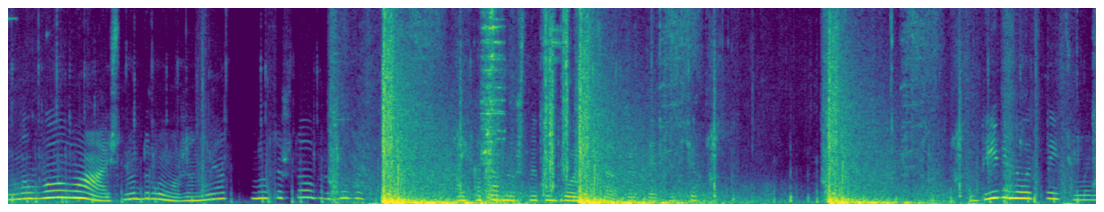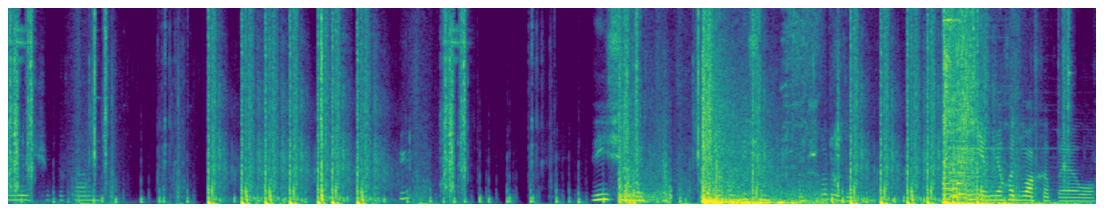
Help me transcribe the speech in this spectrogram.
Ну вилазь, ну друже, ну я. Ну ти ж добре, добре. Ай, катарно ж не контролюється ракетниця. Куди він летить? У мене є ще питання. Вісім. Вісім. Що робити? Ні, в нього 2 хп, о,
